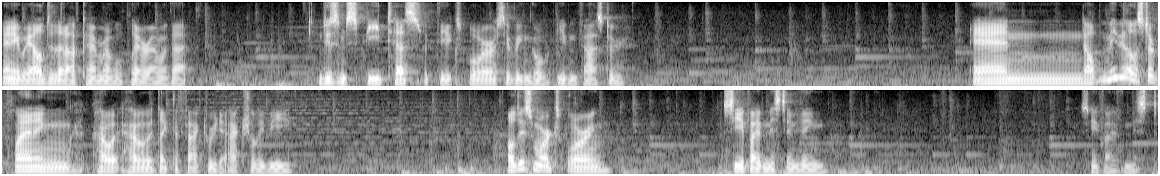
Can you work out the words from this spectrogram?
Anyway, I'll do that off camera. We'll play around with that. Do some speed tests with the Explorer, see if we can go even faster. And I'll, maybe I'll start planning how, how I would like the factory to actually be. I'll do some more exploring. See if I've missed anything. See if I've missed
